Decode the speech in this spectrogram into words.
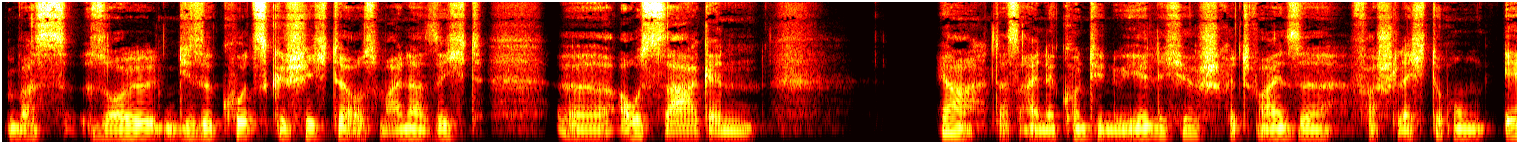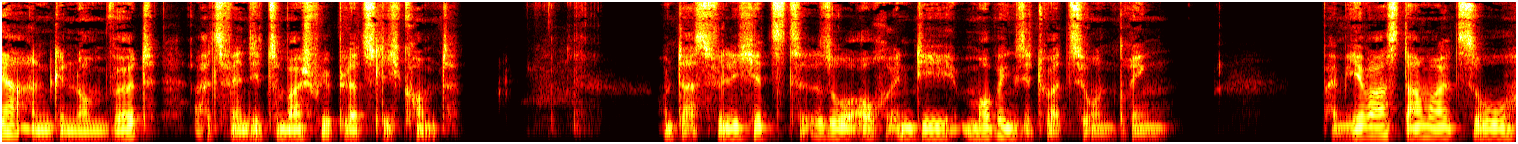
was soll diese Kurzgeschichte aus meiner Sicht äh, aussagen? Ja, dass eine kontinuierliche, schrittweise Verschlechterung eher angenommen wird, als wenn sie zum Beispiel plötzlich kommt. Und das will ich jetzt so auch in die Mobbing-Situation bringen. Bei mir war es damals so,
